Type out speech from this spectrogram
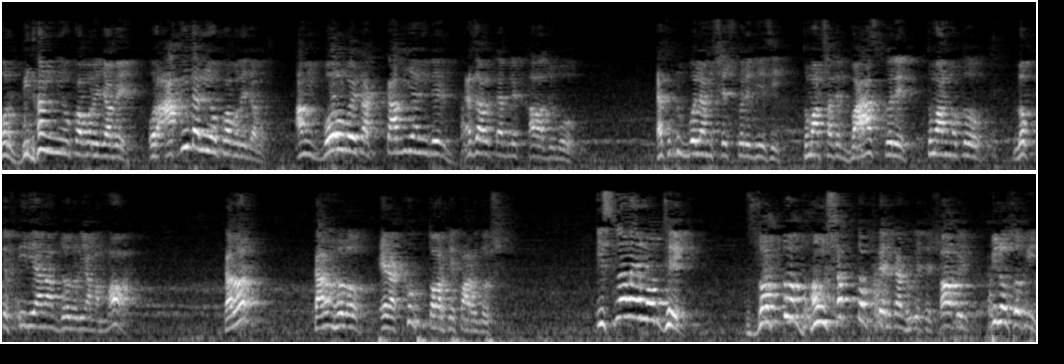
ওর বিধান নিয়েও কবরে যাবে, ওর আকিদা নিয়েও কবরে যাব। আমি বলব এটা কাদিয়ানিদের ভেজাল ট্যাবলেট খাওয়া যুব এতটুকু বলে আমি শেষ করে দিয়েছি। তোমার সাথে বাহাস করে তোমার মতো লোককে ফিরিয়ে আনা জরুরি আমার নয়। কারণ? কারণ হলো এরা খুব তর্কে পারদর্শী। ইসলামের মধ্যে যত ধ্বংসাত্মক ফেরকা ঢুকেছে, সব এই ফিলোসফি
